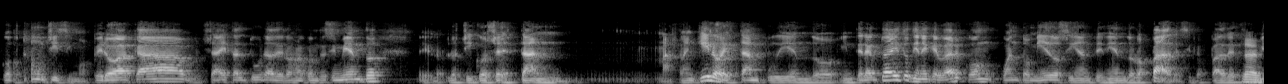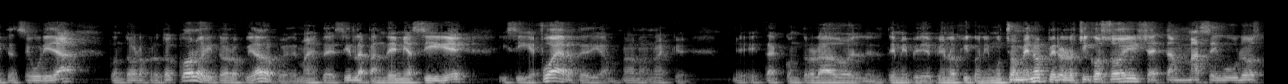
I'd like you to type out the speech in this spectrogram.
costó muchísimo. Pero acá, ya a esta altura de los acontecimientos, eh, los chicos ya están más tranquilos, están pudiendo interactuar. Esto tiene que ver con cuánto miedo sigan teniendo los padres. Si los padres permiten seguridad con todos los protocolos y todos los cuidados, pues además de decir, la pandemia sigue y sigue fuerte, digamos. No, no, no es que eh, está controlado el, tema epidemiológico ni mucho menos, pero los chicos hoy ya están más seguros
